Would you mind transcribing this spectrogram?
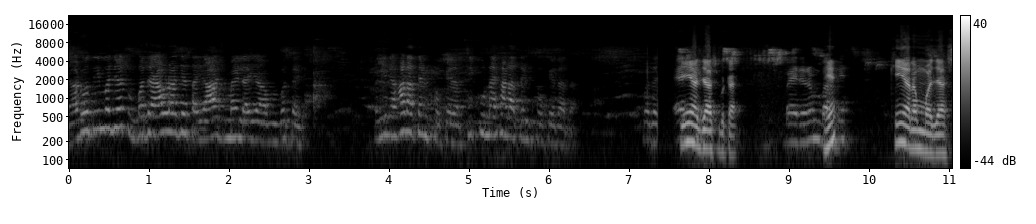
હળવદ એમાં જ હતું બધા આવડા જ હતા ઈ આજ મહિલા ઈ આમ બધા એને સાડા ત્રણસો કેરા ચીકુ ના સાડા ત્રણસો કેરા હતા. બધા ક્યાં જાસ બેટા? બાયરે રમવા હે? બે. ક્યાં રમવા જાસ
